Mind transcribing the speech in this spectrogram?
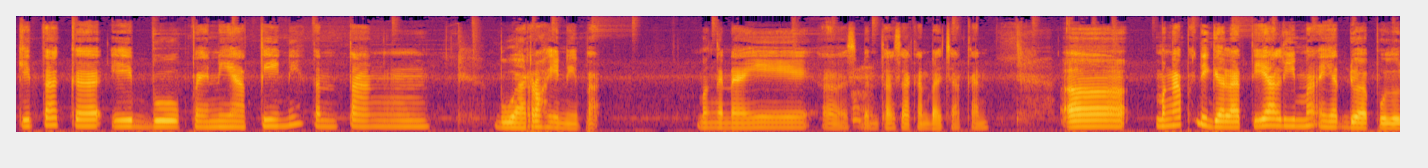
Kita ke Ibu Peniati nih tentang buah roh ini, Pak. Mengenai eh, sebentar saya akan bacakan. Eh mengapa di Galatia 5 ayat 22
